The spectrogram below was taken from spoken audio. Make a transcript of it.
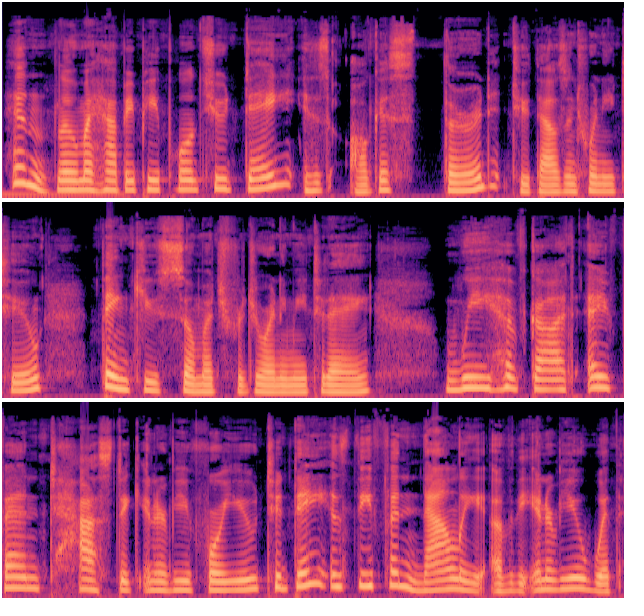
Hello, my happy people. Today is August 3rd, 2022. Thank you so much for joining me today. We have got a fantastic interview for you. Today is the finale of the interview with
